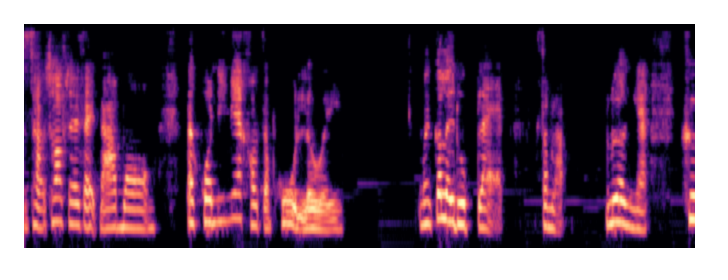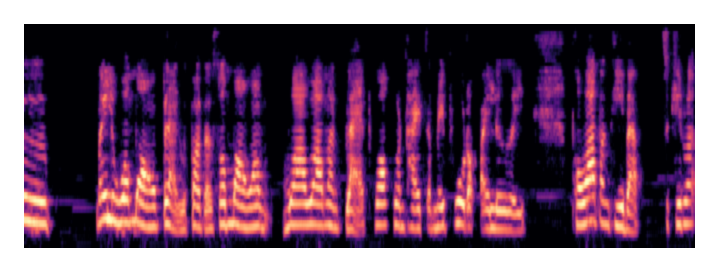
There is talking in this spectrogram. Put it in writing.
จะชอบใช้สายตามอง แต่คนนี้เนี่ยเขาจะพูดเลย มันก็เลยดูแปลกสำหรับเรื่องเนี้ยคือไม่รู้ว่ามองแปลกหรือเปล่าแต่ส้มมองว่าว่าว่ามันแปลกเพราะว่าคนไทยจะไม่พูดออกไปเลย เพราะว่าบางทีแบบจะคิดว่า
